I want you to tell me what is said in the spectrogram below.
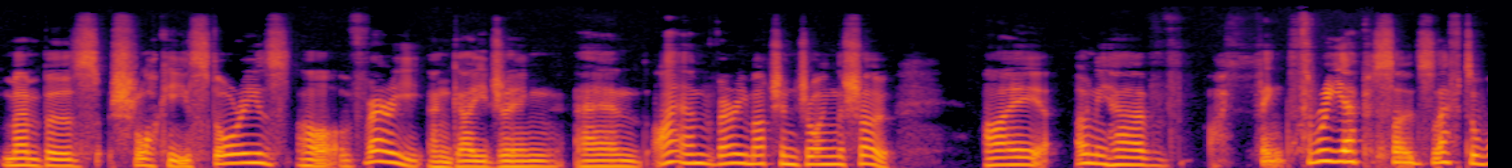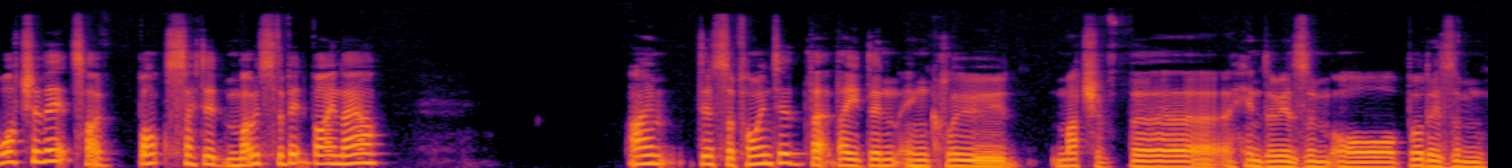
members' schlocky stories are very engaging, and I am very much enjoying the show. I only have, I think, three episodes left to watch of it. I've box setted most of it by now. I'm disappointed that they didn't include much of the Hinduism or Buddhism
